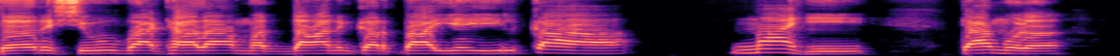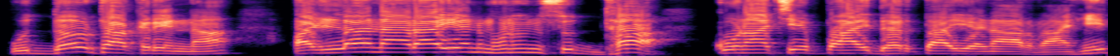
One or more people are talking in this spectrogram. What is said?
तर शिवबाठाला मतदान करता येईल का? नाही. त्यामुळं उद्धव ठाकरेंना अडला नारायण म्हणून सुद्धा कोणाचे पाय धरता येणार नाहीत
